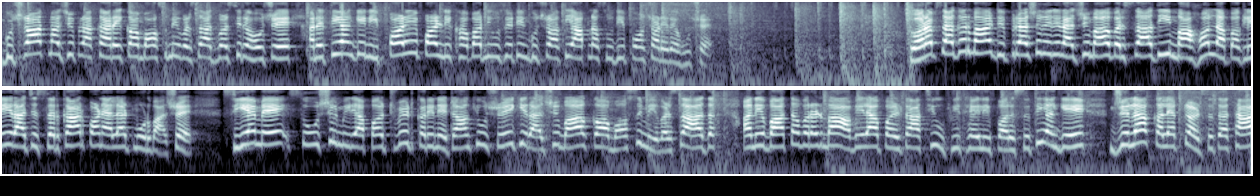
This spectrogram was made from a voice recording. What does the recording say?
ગુજરાતમાં જે પ્રકારે કમોસમી વરસાદ વરસી રહ્યો છે અને તે અંગેની પળે પળની ખબર ન્યૂઝ એટીન ગુજરાતી આપના સુધી પહોંચાડી રહ્યું છે. તો અરબ સાગરમાં ડિપ્રેશન અને રાજ્યમાં વરસાદી માહોલના પગલે રાજ્ય સરકાર પણ એલર્ટ મોડમાં છે. સીએમએ સોશિયલ મીડિયા પર ટ્વીટ કરીને ટાંક્યું છે કે રાજ્યમાં કમોસમી વરસાદ અને વાતાવરણમાં આવેલા પલટાથી ઊભી થયેલી પરિસ્થિતિ અંગે જિલ્લા કલેક્ટર્સ તથા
